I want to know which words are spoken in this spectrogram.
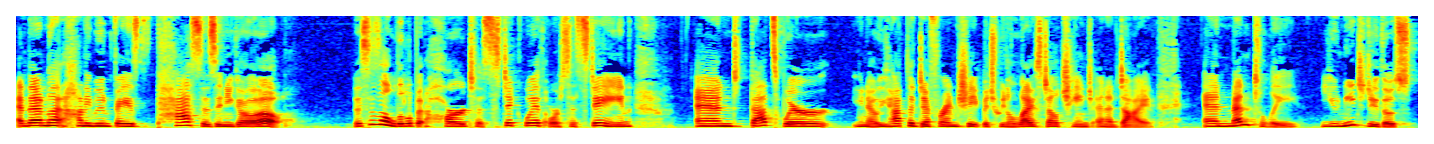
And then that honeymoon phase passes and you go, oh, this is a little bit hard to stick with or sustain. And that's where, you know, you have to differentiate between a lifestyle change and a diet. And mentally, you need to do those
